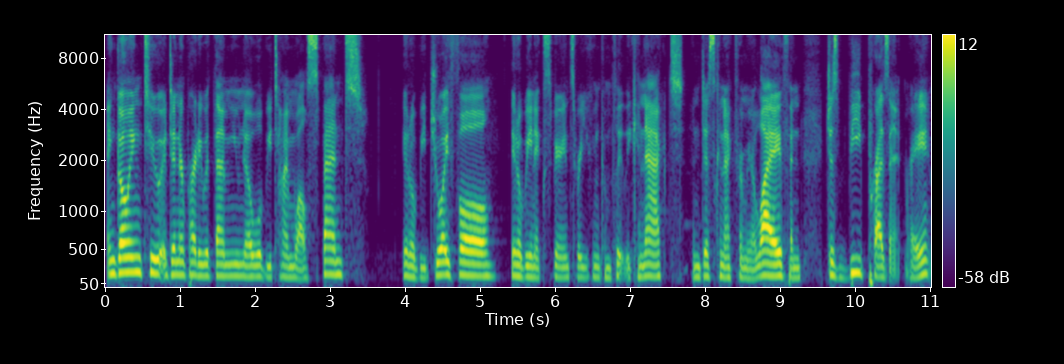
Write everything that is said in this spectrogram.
And going to a dinner party with them you know will be time well spent. It'll be joyful. It'll be an experience where you can completely connect and disconnect from your life and just be present right?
